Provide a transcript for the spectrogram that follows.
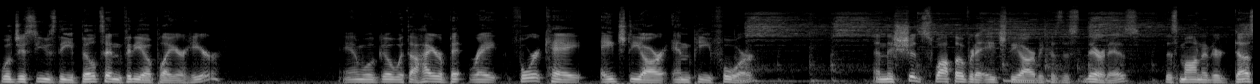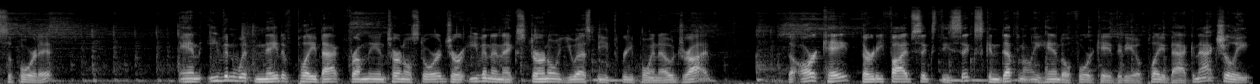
We'll just use the built-in video player here, and we'll go with a higher bitrate 4K HDR MP4. And this should swap over to HDR because this, there it is. This monitor does support it. And even with native playback from the internal storage or even an external USB 3.0 drive, the RK3566 can definitely handle 4K video playback. And actually,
